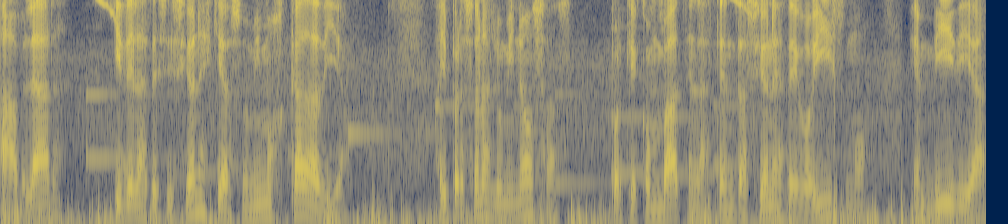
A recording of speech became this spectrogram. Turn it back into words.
hablar y de las decisiones que asumimos cada día. Hay personas luminosas porque combaten las tentaciones de egoísmo, envidia,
